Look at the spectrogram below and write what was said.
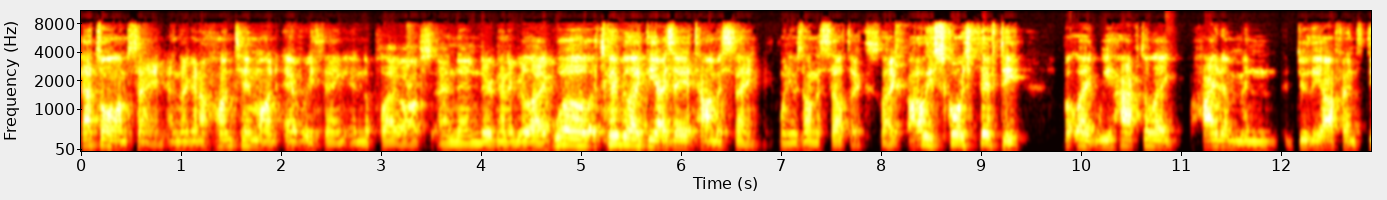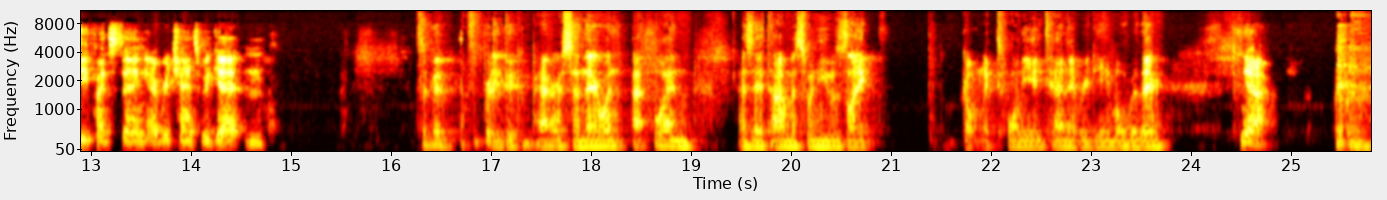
That's all I'm saying. And they're going to hunt him on everything in the playoffs. And then they're going to be like, well, it's going to be like the Isaiah Thomas thing when he was on the Celtics. Like, oh, he scores 50, but like we have to like hide them and do the offense defense thing every chance we get. And It's a good it's a pretty good comparison there when uh, when Isaiah Thomas when he was like going like 20 and 10 every game over there. yeah,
